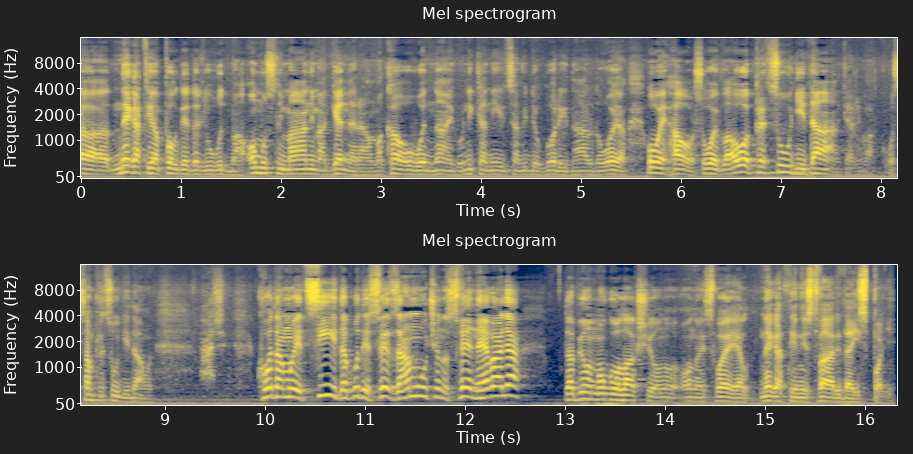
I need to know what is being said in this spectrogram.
a, negativan pogled do ljudima, o muslimanima generalno, kao ovo je najgore, nikad nisam vidio gorih naroda, ovo je, ovo je haos, ovo je, ovo je predsudnji dan, kaže ovako, ovo sam predsudnji dan. Znači, ko da mu je cilj da bude sve zamučeno, sve nevalja, da bi on mogao lakše ono, ono svoje jel, negativne stvari da ispolji.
